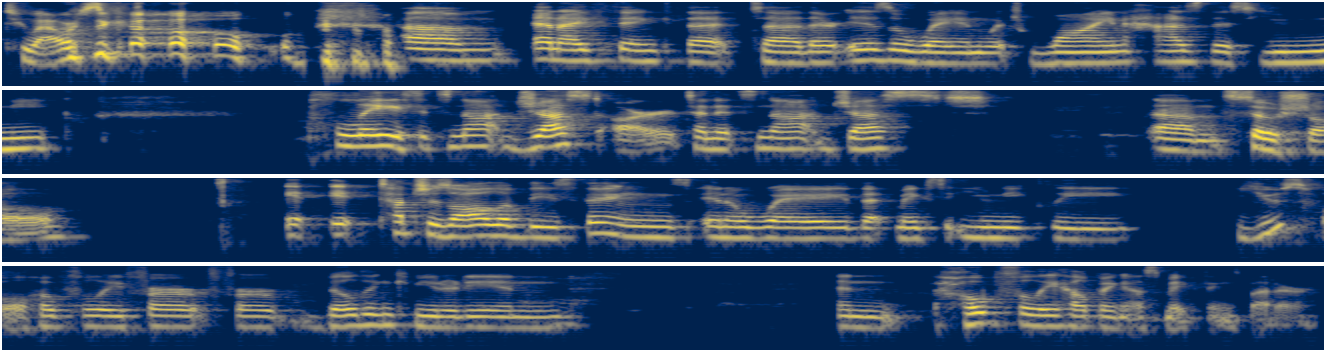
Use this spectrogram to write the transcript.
two hours ago. um, and I think that uh, there is a way in which wine has this unique place. It's not just art and it's not just um, social. It, it touches all of these things in a way that makes it uniquely useful, hopefully, for for building community and and hopefully helping us make things better.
